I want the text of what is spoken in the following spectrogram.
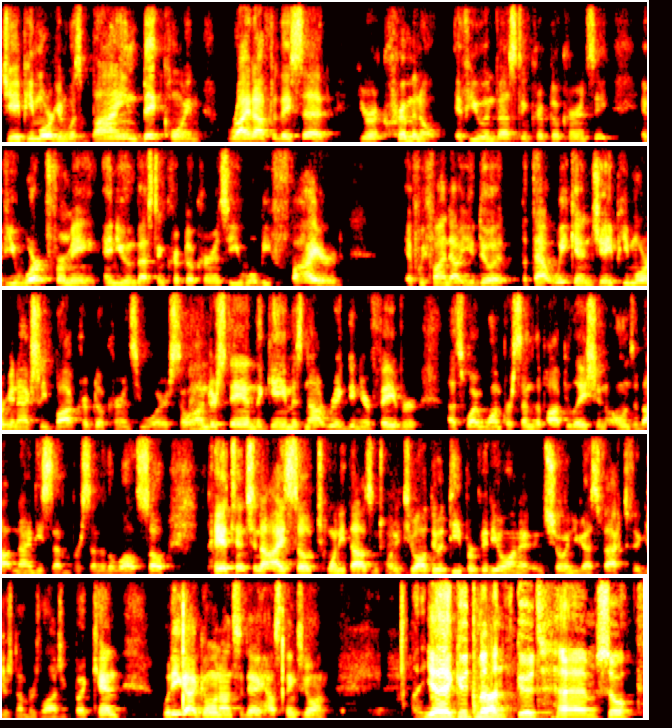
JP Morgan was buying Bitcoin right after they said, You're a criminal if you invest in cryptocurrency. If you work for me and you invest in cryptocurrency, you will be fired if we find out you do it. But that weekend, JP Morgan actually bought cryptocurrency wars. So understand the game is not rigged in your favor. That's why 1% of the population owns about 97% of the wealth. So pay attention to ISO 20022. I'll do a deeper video on it and showing you guys facts, figures, numbers, logic. But Ken, what do you got going on today? How's things going? Yeah, good man. Good. Um, so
